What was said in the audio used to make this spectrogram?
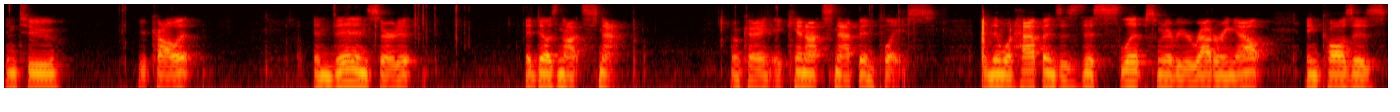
into your collet, and then insert it, it does not snap. Okay, it cannot snap in place. And then what happens is this slips whenever you're routering out and causes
